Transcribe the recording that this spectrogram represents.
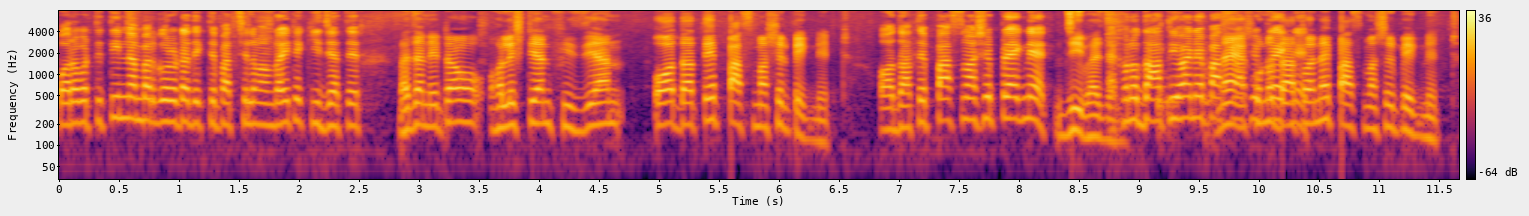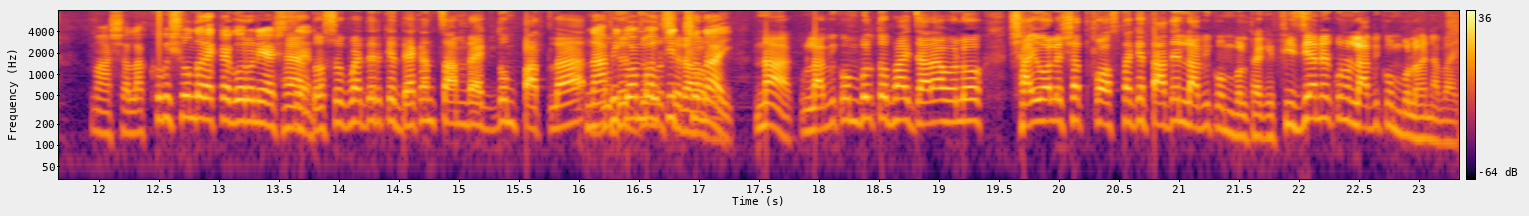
পরবর্তী তিন নাম্বার গরুটা দেখতে পাচ্ছিলাম আমরা এটা কি জাতের? ভাইজান এটাও হলিস্টিয়ান ফিজিয়ান অদাতে পাঁচ মাসের প্রেগনেট ও দাঁতে পাঁচ মাসের প্রেগনেন্ট জি ভাই এখনও দাঁতই হয় না পাঁচ না এখনও দাঁত হয় নাই পাঁচ মাসের প্রেগনেট মাশাআল্লাহ খুবই সুন্দর একটা গরু নিয়ে হ্যাঁ দর্শক ভাইদেরকে দেখান চামড়া একদম পাতলা নাভি কম্বল হবে। নাই? না লাভি কম্বল তো ভাই যারা হলো সাইওয়ালের সাথে ক্রস থাকে তাদের লাভি কম্বল থাকে। ফিজিয়ানের কোনো লাভি কম্বল হয় না ভাই।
